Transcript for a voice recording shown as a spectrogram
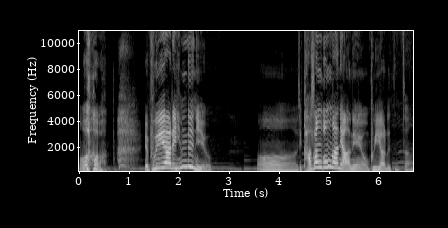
어. VR이 힘든 이유. 어, 이제 가상 공간이 아니에요. VR은 진짜.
